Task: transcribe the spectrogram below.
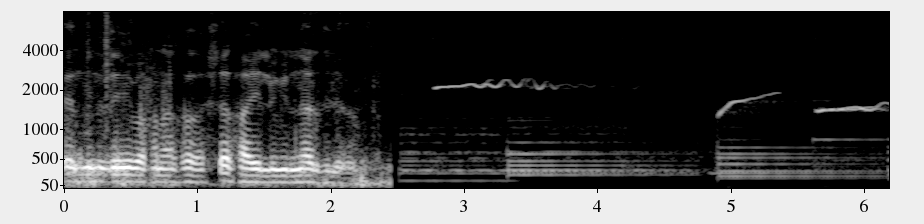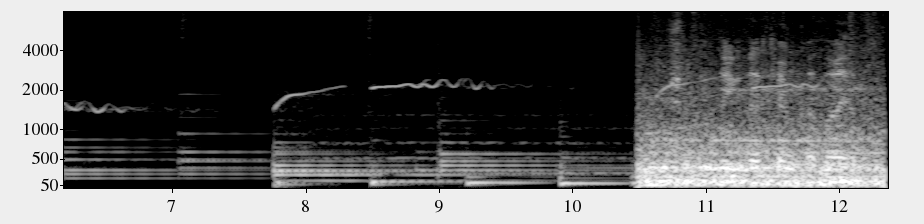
Kendinize iyi bakın arkadaşlar. Hayırlı günler diliyorum. giderken kaza yaptım.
